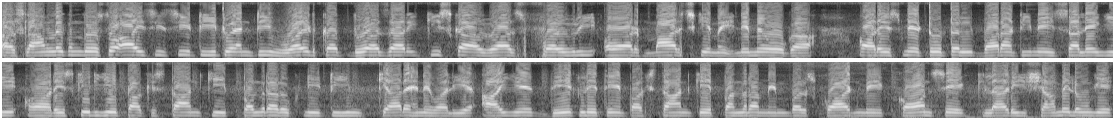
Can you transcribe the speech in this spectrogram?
अस्सलाम वालेकुम दोस्तों ICC T twenty world cup 2021 का आगाज़ फरवरी और मार्च के महीने में होगा। और इसमें टोटल 12 टीमें हिस्सा लेंगी और इसके लिए पाकिस्तान की 15 रुकनी टीम क्या रहने वाली है? आइए देख लेते हैं पाकिस्तान के 15 मेंबर स्क्वाड में कौन से खिलाड़ी शामिल होंगे।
